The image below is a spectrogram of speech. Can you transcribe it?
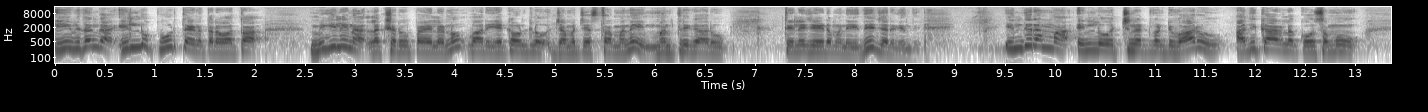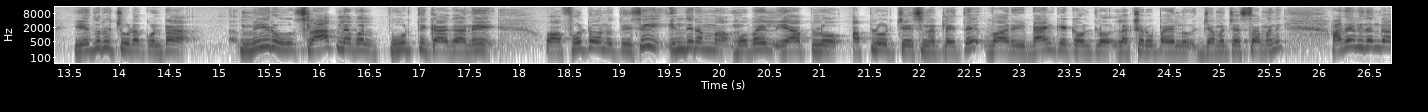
ఈ విధంగా ఇల్లు పూర్తయిన తర్వాత మిగిలిన లక్ష రూపాయలను వారి అకౌంట్లో జమ చేస్తామని మంత్రి గారు తెలియజేయడం అనేది జరిగింది. ఇందిరమ్మ ఇండ్లు వచ్చినటువంటి వారు అధికారుల కోసము ఎదురు చూడకుండా మీరు స్లాబ్ లెవెల్ పూర్తి కాగానే ఫోటోను తీసి ఇందిరమ్మ మొబైల్ యాప్లో అప్లోడ్ చేసినట్లయితే వారి బ్యాంక్ అకౌంట్లో లక్ష రూపాయలు జమ చేస్తామని అదేవిధంగా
